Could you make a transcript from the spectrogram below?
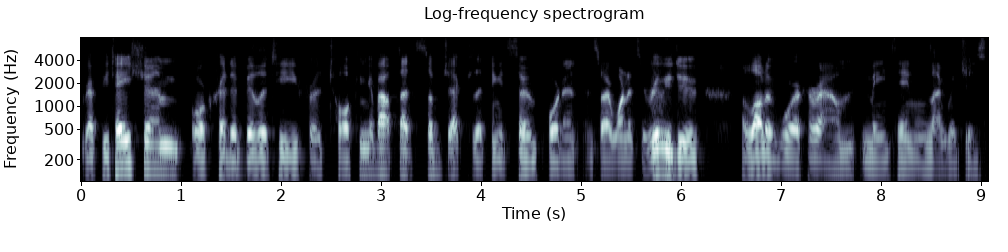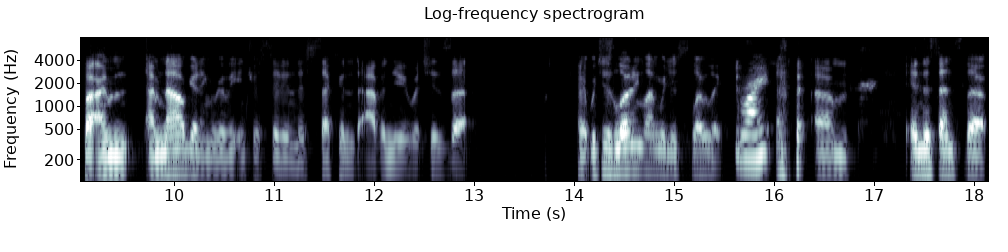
reputation or credibility for talking about that subject because I think it's so important. And so I wanted to really do a lot of work around maintaining languages. But I'm I'm now getting really interested in this second avenue, which is that which is learning languages slowly. Right? um, in the sense that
